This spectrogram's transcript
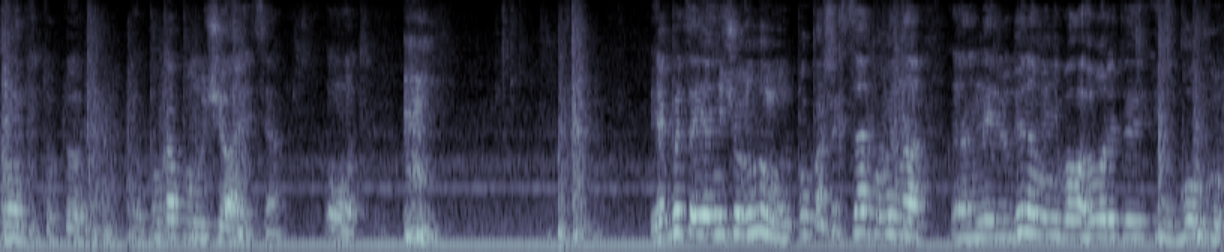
фронті. Тобто, е, поки виходить. От. Якби це я нічого, ну, по-перше, це повинна е, не людина мені була говорити із боку.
